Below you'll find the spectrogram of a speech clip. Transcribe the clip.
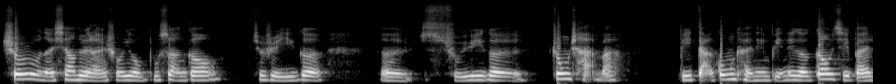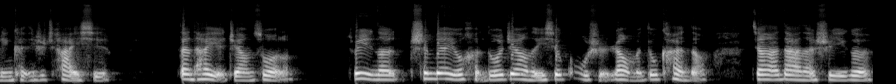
收入呢相对来说又不算高，就是一个呃属于一个中产吧，比打工肯定比那个高级白领肯定是差一些，但他也这样做了。所以呢，身边有很多这样的一些故事，让我们都看到加拿大呢是一个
